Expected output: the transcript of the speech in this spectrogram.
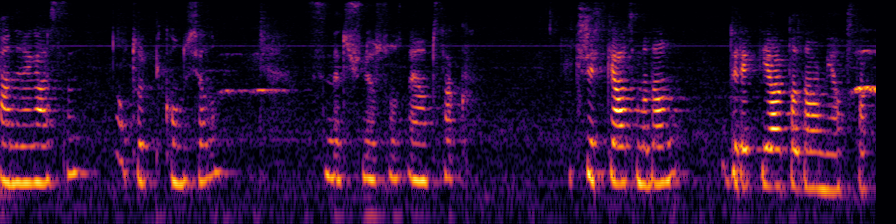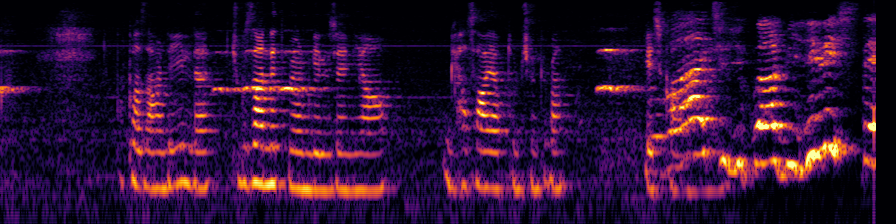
Kendine gelsin. Oturup bir konuşalım. Siz ne düşünüyorsunuz? Ne yapsak? Hiç riske atmadan direkt diğer pazar mı yapsak? Bu pazar değil de. Çünkü zannetmiyorum geleceğini ya. Bir hata yaptım çünkü ben. Geç kaldım. Vay çocuklar bilir işte.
